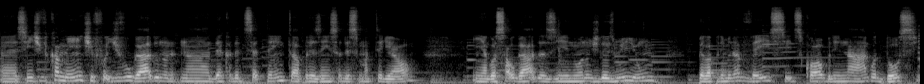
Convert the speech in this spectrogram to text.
É, cientificamente, foi divulgado na, na, década de 70 a presença desse material em águas salgadas e no ano de 2001 pela primeira vez se descobre na água doce,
